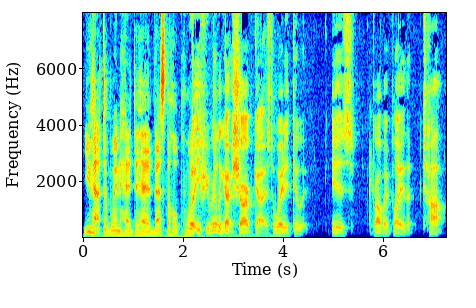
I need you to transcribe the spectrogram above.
you have to win head to head. That's the whole point. Well, if you really got sharp guys, the way to do it is probably play the top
